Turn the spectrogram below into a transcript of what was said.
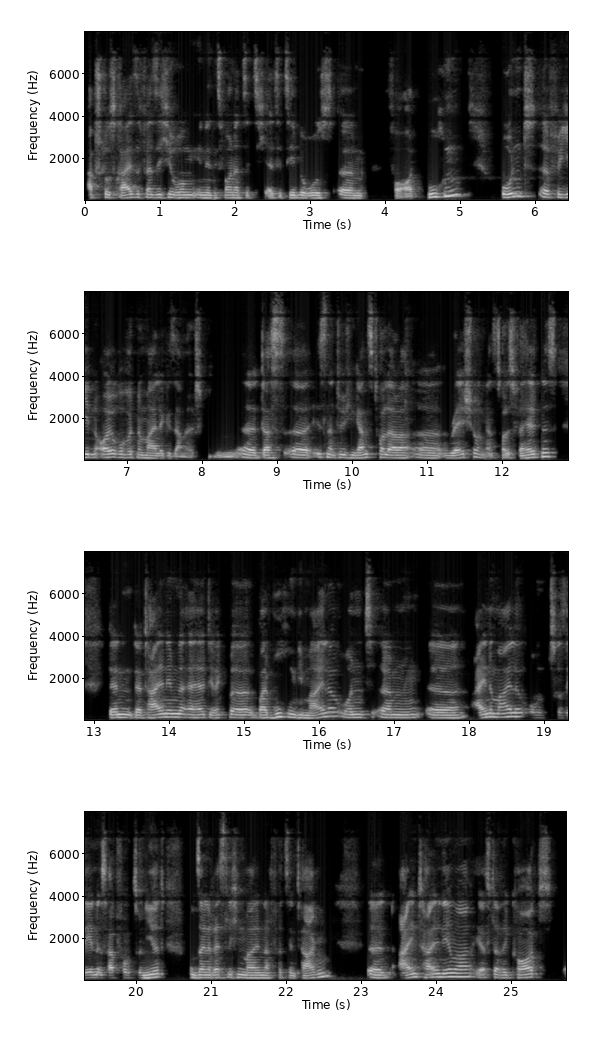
Abschlussreiseversicherungen in den 270 LCC-Büros ähm, vor Ort buchen. Und äh, für jeden Euro wird eine Meile gesammelt. Äh, das äh, ist natürlich ein ganz toller äh, Ratio, ein ganz tolles Verhältnis. Denn der Teilnehmende erhält direkt bei, Buchung die Meile und ähm, äh, eine Meile, um zu sehen, es hat funktioniert, und seine restlichen Meilen nach 14 Tagen. Äh, ein Teilnehmer, erster Rekord, äh,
